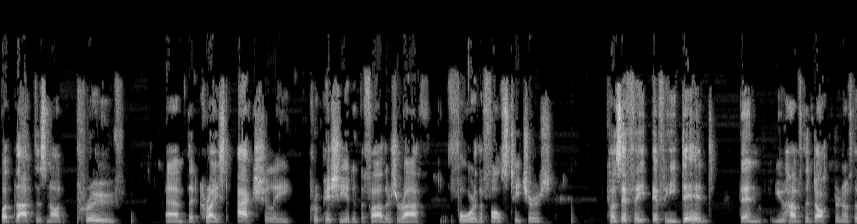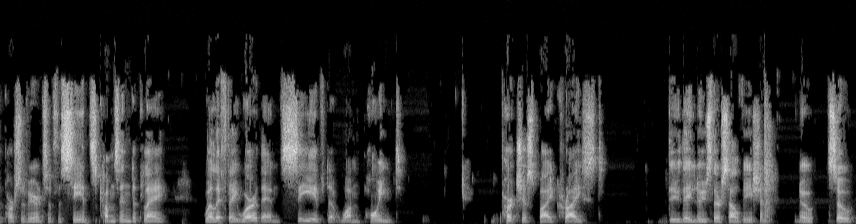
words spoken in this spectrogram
but that does not prove um, that Christ actually propitiated the Father's wrath for the false teachers. Because if he if he did, then you have the doctrine of the perseverance of the saints comes into play. Well, if they were then saved at one point, purchased by Christ, do they lose their salvation? You know, so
